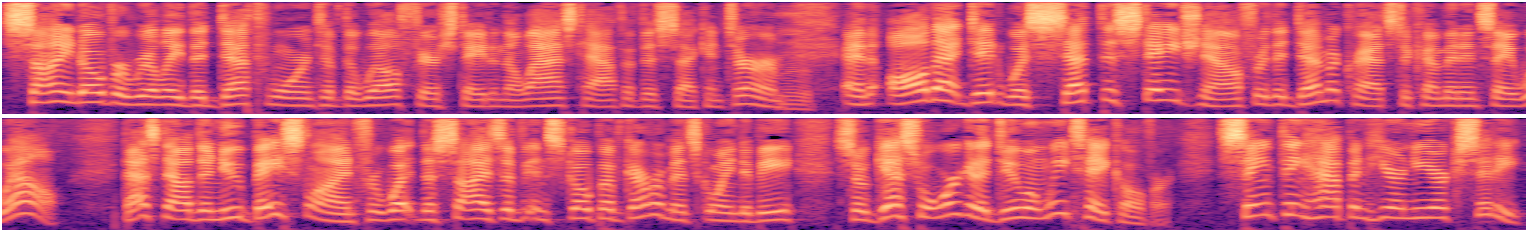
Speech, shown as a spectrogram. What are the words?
signed over really the death warrant of the welfare state in the last half of his second term. Mm. And all that did was set the stage now for the Democrats to come in and say, well, that's now the new baseline for what the size of and scope of government is going to be. So guess what we're going to do when we take over? Same thing happened here in New York City.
